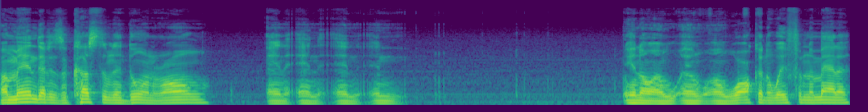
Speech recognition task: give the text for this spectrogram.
A man that is accustomed to doing wrong and and and and you know and, and, and walking away from the matter,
